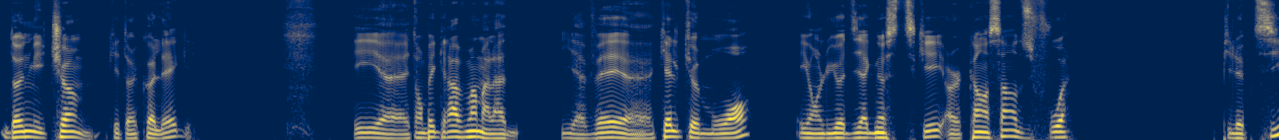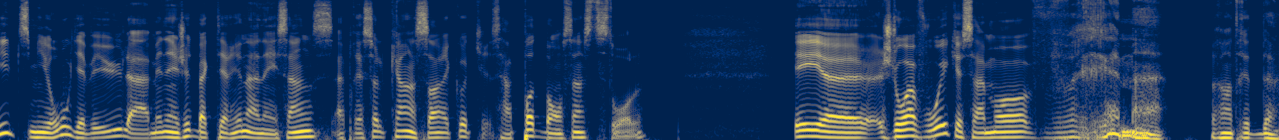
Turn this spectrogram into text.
d'un de mes chums, qui est un collègue, et, est tombé gravement malade. Il y avait quelques mois, et on lui a diagnostiqué un cancer du foie. Puis le petit, le petit Miro, il avait eu la méningite bactérienne à la naissance. Après ça, le cancer. Écoute, ça n'a pas de bon sens, cette histoire-là. Et euh, je dois avouer que ça m'a vraiment rentré dedans.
